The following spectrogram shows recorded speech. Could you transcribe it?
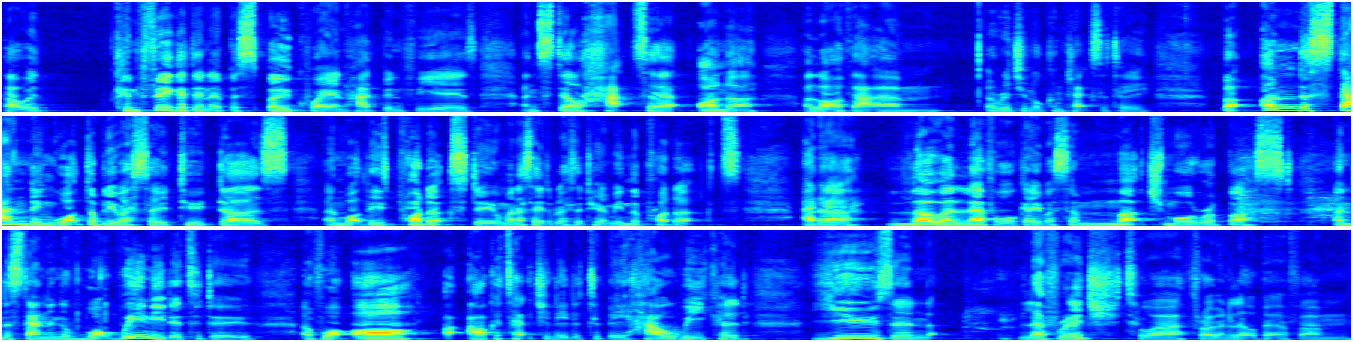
that were configured in a bespoke way and had been for years and still had to honor a lot of that um, original complexity. But understanding what WSO2 does and what these products do, and when I say WSO2, I mean the products, at a lower level gave us a much more robust understanding of what we needed to do, of what our architecture needed to be, how we could use and leverage, to uh, throw in a little bit of um,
